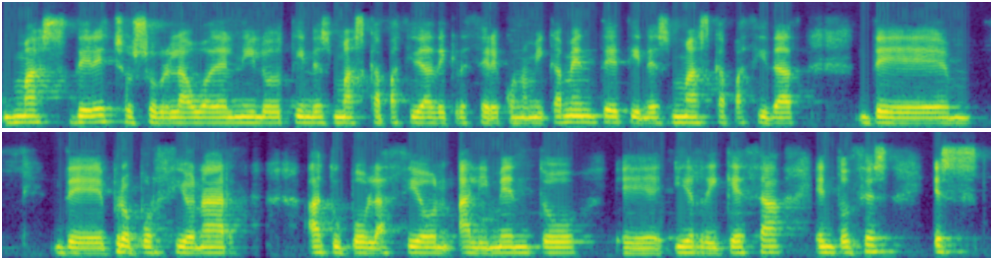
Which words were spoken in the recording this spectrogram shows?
más derechos sobre el agua del Nilo, tienes más capacidad de crecer económicamente, tienes más capacidad de, proporcionar a tu población alimento eh, y riqueza. Entonces, es,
